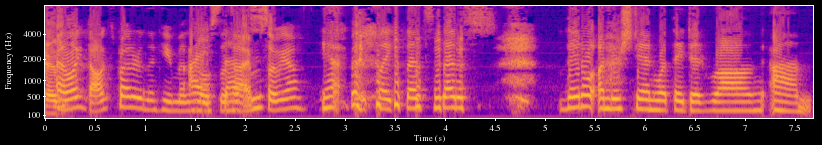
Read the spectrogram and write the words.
and I like dogs better than humans I- most of the time, so yeah. Yeah, but, like that's that's they don't understand what they did wrong. Um,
